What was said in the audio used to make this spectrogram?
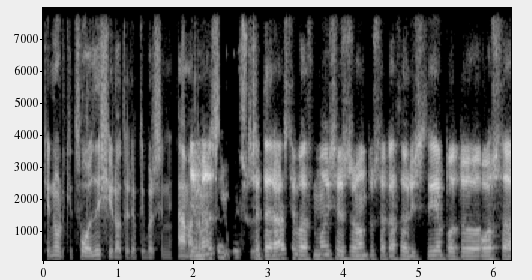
και Nurkic. Πολύ χειρότερη από την περσινή. Άμα Για μένα τραυματιστεί ο Beal, σου σε λέω. τεράστιο βαθμό η σεζόν του θα καθοριστεί από το πώς θα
